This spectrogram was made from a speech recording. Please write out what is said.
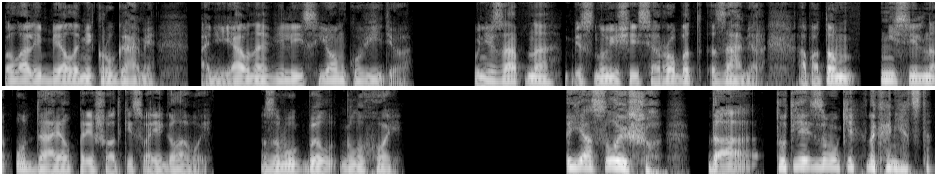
пылали белыми кругами. Они явно вели съемку видео. Внезапно беснующийся робот замер, а потом не сильно ударил по решетке своей головой. Звук был глухой. «Я слышу! Да, тут есть звуки, наконец-то!»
